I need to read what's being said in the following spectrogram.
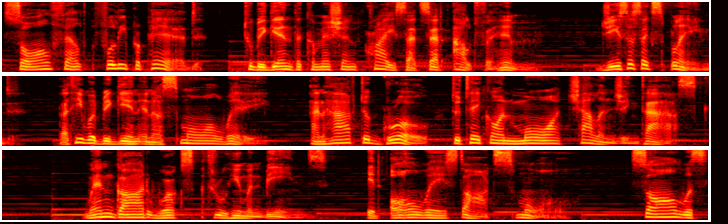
Saul felt fully prepared to begin the commission Christ had set out for him. Jesus explained that he would begin in a small way and have to grow to take on more challenging tasks. When God works through human beings, it always starts small. Saul was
